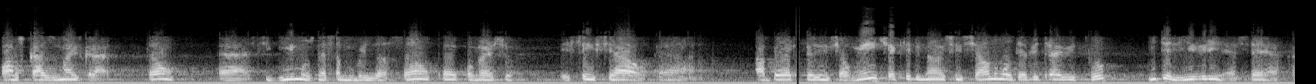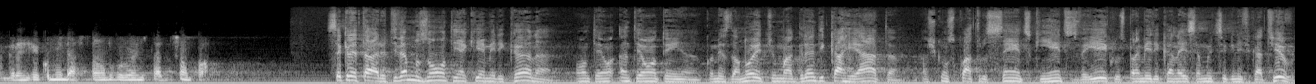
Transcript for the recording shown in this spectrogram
para os casos mais graves. Então, é, seguimos nessa mobilização com o comércio essencial é, aberto presencialmente e aquele não essencial no modelo de drive-thru e delivery. Essa é a grande recomendação do governo do estado de São Paulo. Secretário, tivemos ontem aqui em Americana, ontem, anteontem, começo da noite, uma grande carreata, acho que uns 400, 500 veículos, para a Americana isso é muito significativo,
